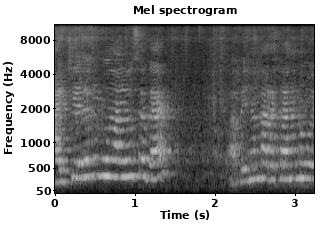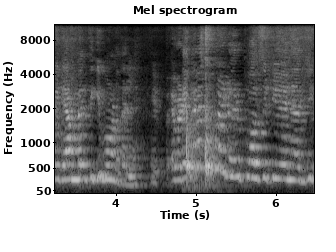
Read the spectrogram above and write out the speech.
ആഴ്ചയിൽ ഒരു മൂന്നാൽ ദിവസമൊക്കെ. അപ്പൊ ഇന്ന് നടക്കാനൊന്നും പോയില്ല അമ്പലത്തേക്ക് പോണതല്ലേ. എവിടെ എവിടെയെങ്കിലും പോയിട്ട് ഒരു പോസിറ്റീവ് എനർജി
